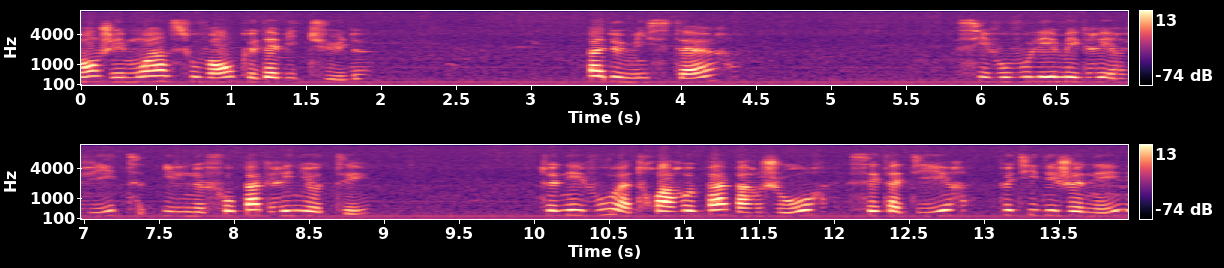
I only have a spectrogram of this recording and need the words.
mangez moins souvent que d'habitude. Pas de mystère. Si vous voulez maigrir vite, il ne faut pas grignoter. Tenez-vous à trois repas par jour, c'est-à-dire, petit déjeuner,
